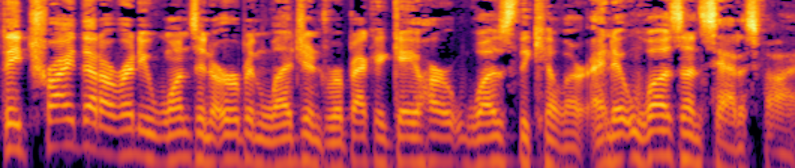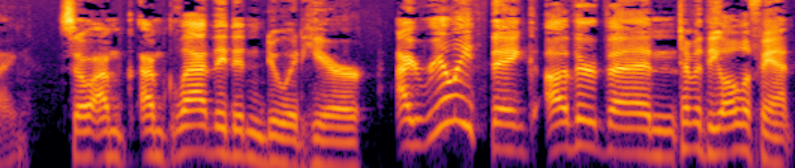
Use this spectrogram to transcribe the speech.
They tried that already once in Urban Legend. Rebecca Gayheart was the killer, and it was unsatisfying. So I'm I'm glad they didn't do it here. I really think, other than Timothy Olyphant,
